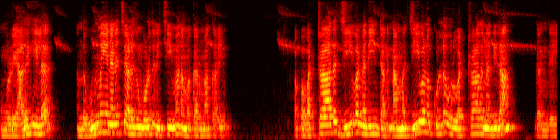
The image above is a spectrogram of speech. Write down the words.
உங்களுடைய அழுகியில் அந்த உண்மையை நினச்சி அழுகும் பொழுது நிச்சயமாக நம்ம கர்மா கரையும். அப்போ வற்றாத ஜீவ நதின்ட்டாங்க. நம்ம ஜீவனுக்குள்ள ஒரு வற்றாத நதி தான் கங்கை.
